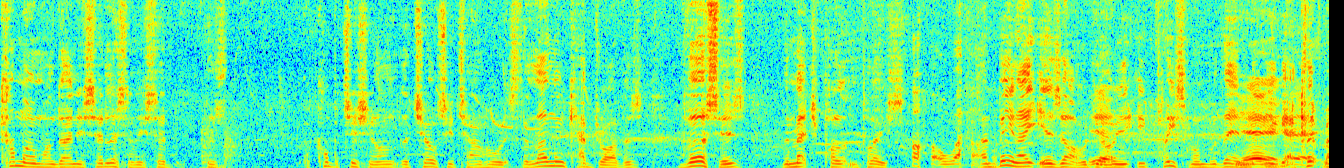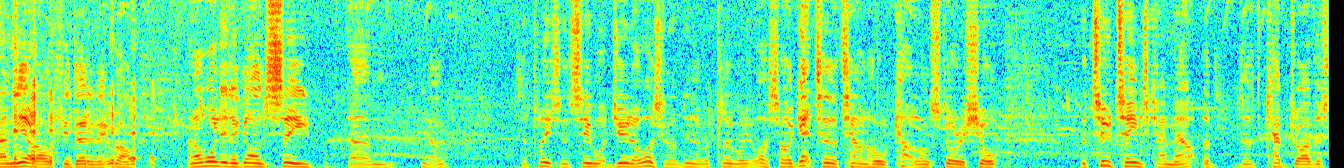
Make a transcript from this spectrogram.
come home one day and he said, "Listen," he said, "there's a competition on the Chelsea Town Hall. It's the London cab drivers versus the Metropolitan Police." Oh, wow. And being eight years old, you Yeah. know, you, you policeman would then Yeah, you get yeah. a clip round the ear hole if you do anything wrong. And I wanted to go and see, um, you know, the police and see what judo was. 'cause I didn't have a clue what it was. So I get to the town hall. Cut a long story short, the two teams came out. The, the cab drivers,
